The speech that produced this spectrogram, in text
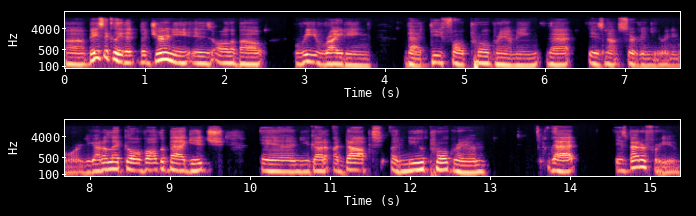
Uh, basically, the, the journey is all about rewriting that default programming that is not serving you anymore. You got to let go of all the baggage and you got to adopt a new program that is better for you.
